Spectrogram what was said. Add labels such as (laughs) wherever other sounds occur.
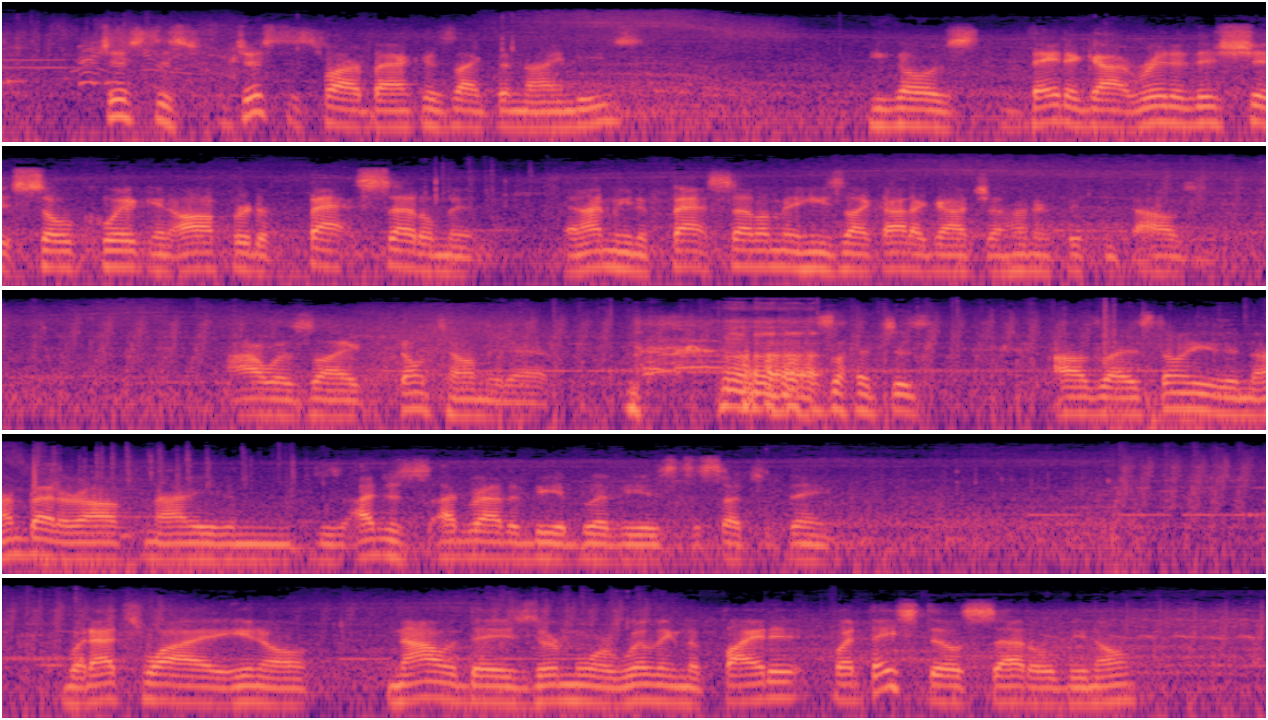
just as just as far back as like the 90s. He goes, they'd have got rid of this shit so quick and offered a fat settlement. And I mean a fat settlement, he's like, I'd have got you 150,000. I was like, don't tell me that. (laughs) I was like, just, I was like, don't even, I'm better off not even, just, I just, I'd rather be oblivious to such a thing. But that's why, you know, nowadays they're more willing to fight it, but they still settled, you know.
